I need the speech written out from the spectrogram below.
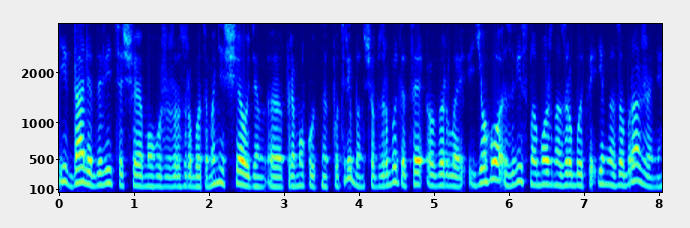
І далі дивіться, що я можу зробити. Мені ще один е, прямокутник потрібен, щоб зробити цей оверлей. Його, звісно, можна зробити і на зображенні,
